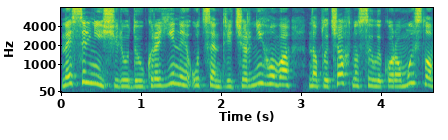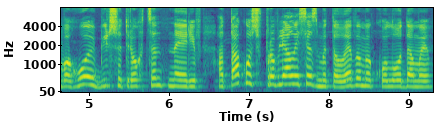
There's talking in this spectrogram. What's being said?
Найсильніші люди України у центрі Чернігова на плечах носили коромисло вагою більше трьох центнерів, а також вправлялися з металевими колодами.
